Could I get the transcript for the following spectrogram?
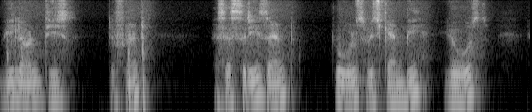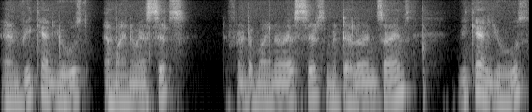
we learned these different accessories and tools which can be used and we can use amino acids different amino acids metalloenzymes. We can use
